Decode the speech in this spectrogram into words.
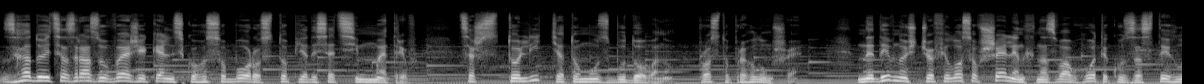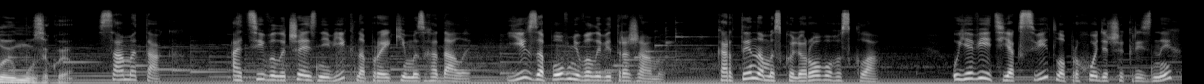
Згадується зразу вежі Кельнського собору 157 метрів. Це ж століття тому збудовано. Просто приголомшує. Не дивно, що філософ Шелінг назвав готику застиглою музикою. Саме так. А ці величезні вікна, про які ми згадали, їх заповнювали вітражами, картинами з кольорового скла. Уявіть, як світло, проходячи крізь них,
